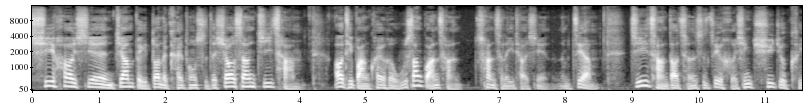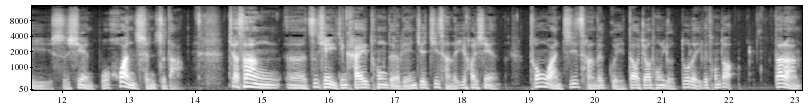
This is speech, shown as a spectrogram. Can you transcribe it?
七号线江北段的开通，使得萧山机场、奥体板块和吴山广场串成了一条线。那么这样，机场到城市最核心区就可以实现不换乘直达。加上呃之前已经开通的连接机场的一号线，通往机场的轨道交通又多了一个通道。当然，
